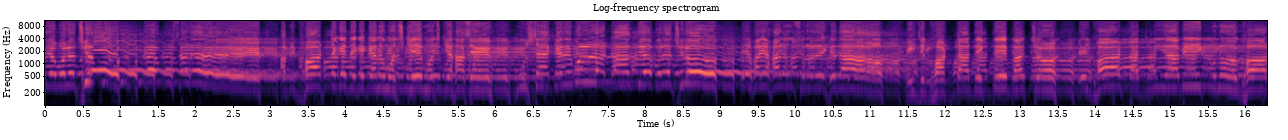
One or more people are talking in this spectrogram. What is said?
দিয়ে বলেছিল আপনি ঘরটাকে দেখে কেন মুচকে মুচকে মুসা ডাক দিয়ে বলেছিল, এ ভাই হারুন রেখে দাও, এই যে ঘরটা দেখতে পাচ্ছ, এই ঘরটা দুনিয়াবি কোনো ঘর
